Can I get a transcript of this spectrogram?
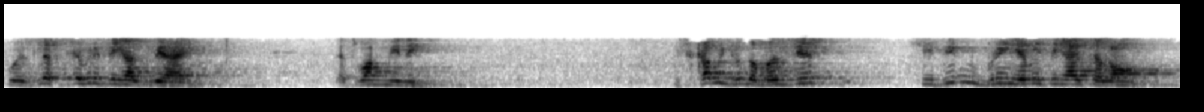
who has left everything else behind. That's one meaning. He's coming to the masjid, he didn't bring everything else along.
